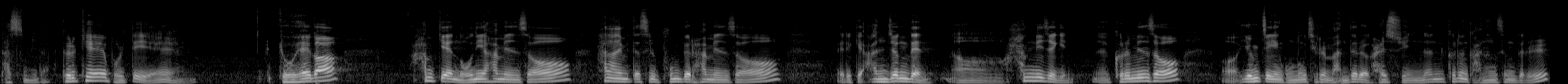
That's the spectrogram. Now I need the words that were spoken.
같습니다. 그렇게 볼 때에 교회가 함께 논의하면서 하나님의 뜻을 분별하면서 이렇게 안정된 어, 합리적인 어, 그러면서 어, 영적인 공동체를 만들어 갈 수 있는 그런 가능성들을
